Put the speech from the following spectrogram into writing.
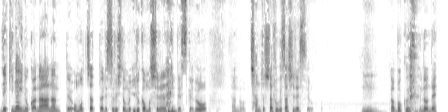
できないのかななんて思っちゃったりする人もいるかもしれないんですけど、あの、ちゃんとしたフグ刺しですよ。うん。まあ、僕のね、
